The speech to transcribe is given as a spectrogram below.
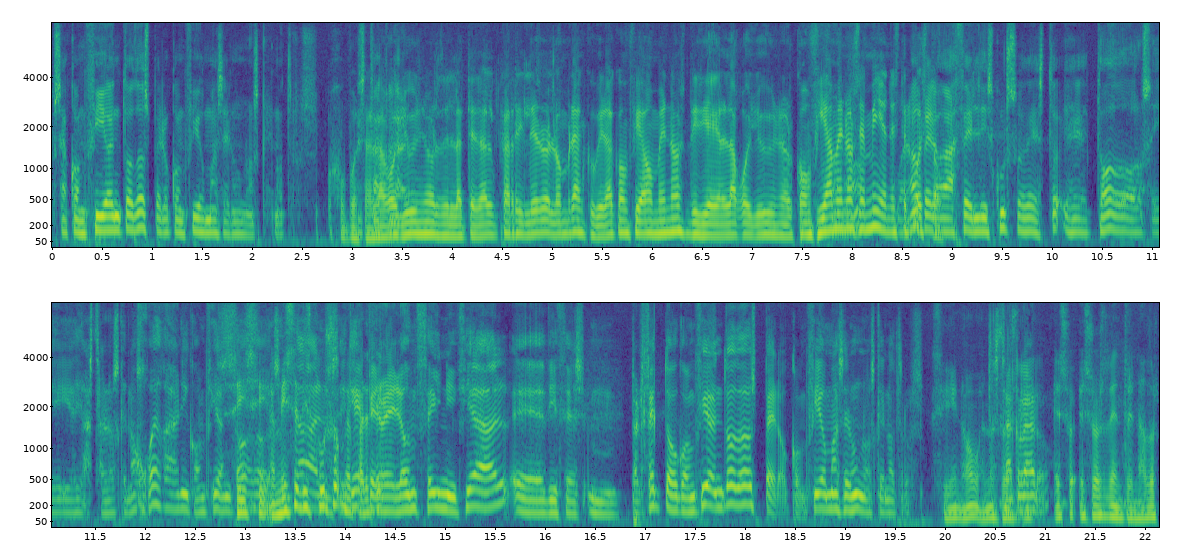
O sea, confío en todos, pero confío más en unos que en otros. Ojo, pues Está al Lago claro. Junior del lateral carrilero, el hombre, aunque hubiera confiado menos, diría el Lago Junior, confía menos en mí en este bueno, puesto. pero hace el discurso de esto, eh, todos y hasta los que no juegan y confío en Sí, todos. sí, a mí ese tal, discurso no sé me qué, parece- Pero el once inicial eh, dices, mm, perfecto, confío en todos, pero confío más en unos que en otros. Sí, no, bueno, Está eso, claro. Eso, eso es de entrenador.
